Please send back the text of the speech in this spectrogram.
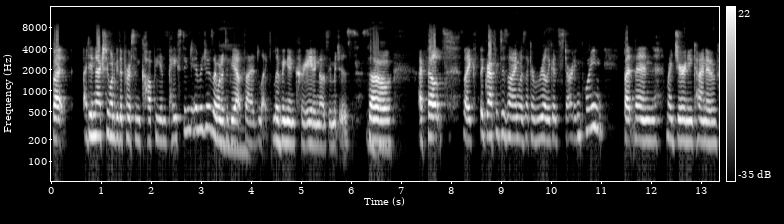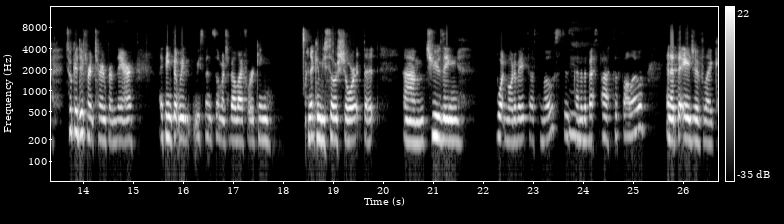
But I didn't actually want to be the person copy and pasting the images. I wanted to be mm-hmm. outside, like living and creating those images. So mm-hmm. I felt like the graphic design was like a really good starting point. But then my journey kind of took a different turn from there. I think that we we spend so much of our life working, and it can be so short that um, choosing what motivates us most is mm. kind of the mm. best path to follow. And at the age of like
